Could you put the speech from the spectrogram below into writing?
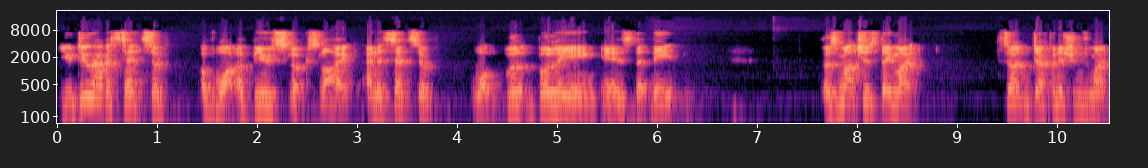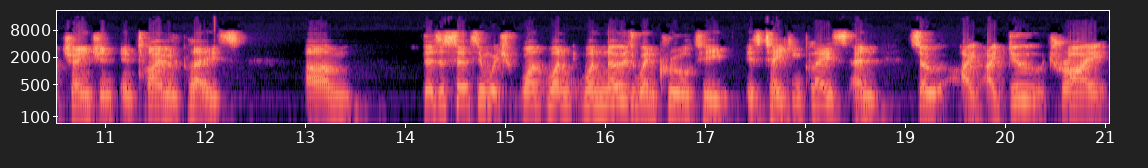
you do have a sense of, of what abuse looks like and a sense of what bu- bullying is that the, as much as they might, certain definitions might change in, in time and place, um, there's a sense in which one, one, one knows when cruelty is taking place. And so I, I do try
